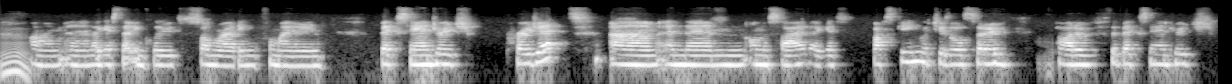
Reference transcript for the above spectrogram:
Mm. Um, and I guess that includes songwriting for my own Bec Sandridge project. Um, and then on the side, I guess busking, which is also part of the Bec Sandridge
